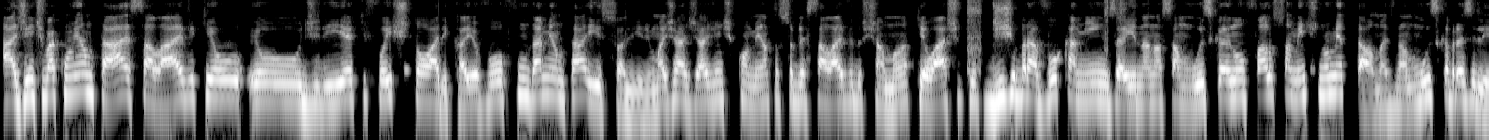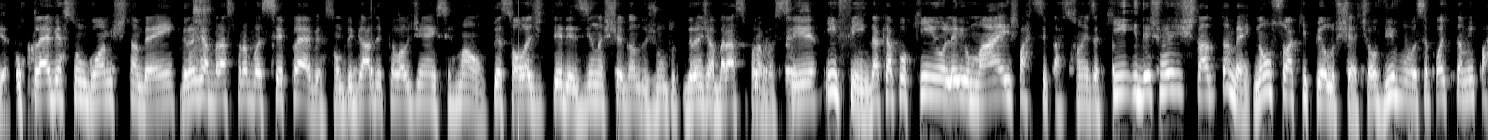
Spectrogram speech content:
A gente vai comentar essa live que eu, eu diria que foi histórica. Eu vou fundamentar isso, Alírio, mas já já a gente comenta sobre essa live do Xamã, que eu acho que desbravou caminhos aí na nossa música. Eu não falo somente no metal, mas na música brasileira. O Cleverson Gomes também. Grande abraço para você, Cleverson. Obrigado aí pela audiência, irmão. Pessoal lá de Teresina chegando junto. Grande abraço para você. Enfim, daqui a pouquinho eu leio mais participações aqui e deixo registrado também. Não só aqui pelo chat ao vivo, você pode também participar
